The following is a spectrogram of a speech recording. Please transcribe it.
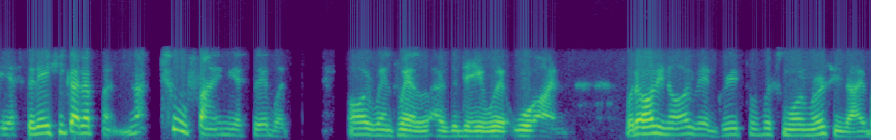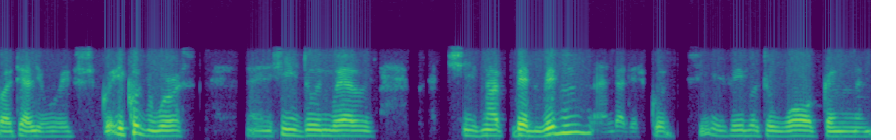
yesterday. She got up, not too fine yesterday, but all went well as the day wore on. But all in all, we're grateful for small mercies. I, but I tell you, it's it couldn't be worse. And she's doing well. She's not bedridden, and that is good. She is able to walk and, and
